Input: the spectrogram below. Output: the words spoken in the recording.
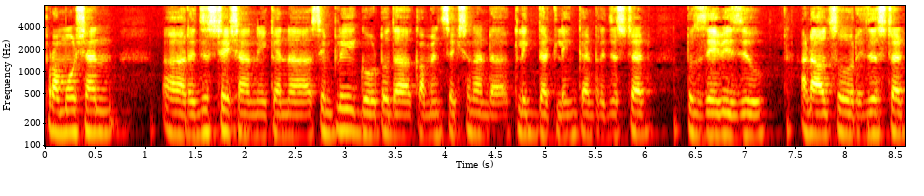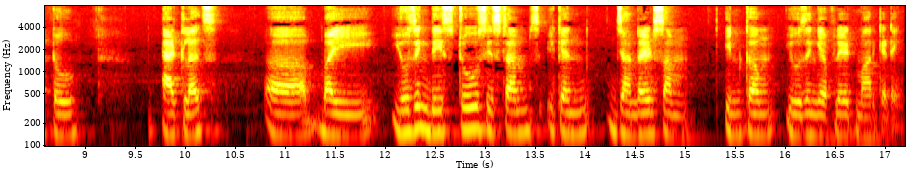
promotion uh, registration you can uh, simply go to the comment section and uh, click that link and register to JVZoo and also register to AdClerks uh, by using these two systems you can generate some income using affiliate marketing.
